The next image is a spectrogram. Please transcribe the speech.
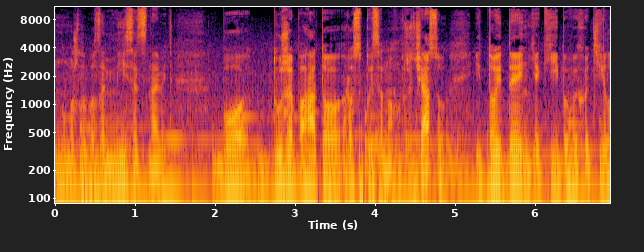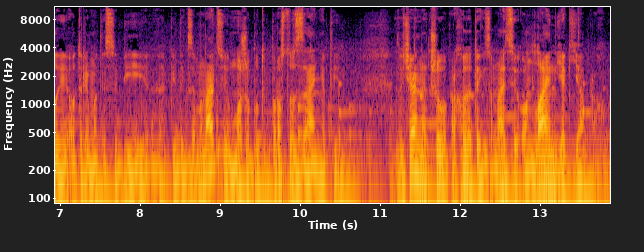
ну можливо, за місяць навіть. Бо дуже багато розписаного вже часу, і той день, який би ви хотіли отримати собі е, під екзаменацію, може бути просто зайнятий. Звичайно, якщо ви проходите екзаменацію онлайн, як я проходив.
